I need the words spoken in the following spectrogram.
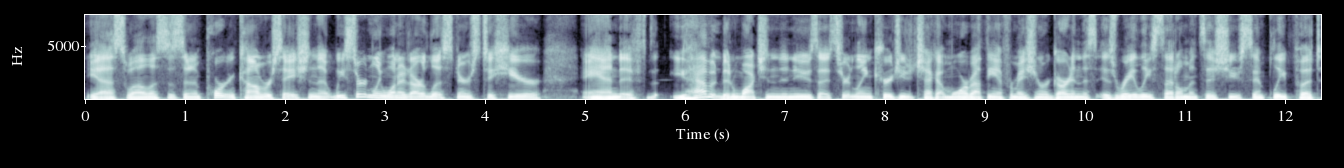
Yes, well, this is an important conversation that we certainly wanted our listeners to hear. And if you haven't been watching the news, I certainly encourage you to check out more about the information regarding this Israeli settlements issue. Simply put,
